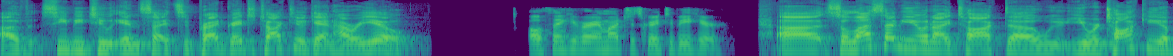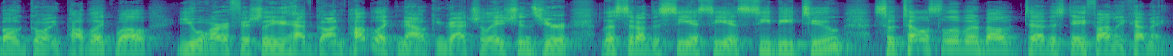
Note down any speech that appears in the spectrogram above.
of CB2 Insights. And Prad, great to talk to you again. How are you? Oh, thank you very much. It's great to be here. Uh, so last time you and I talked, uh, we, you were talking about going public. Well, you are officially have gone public now. Congratulations! You're listed on the CSE as CB2. So tell us a little bit about uh, this day finally coming.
